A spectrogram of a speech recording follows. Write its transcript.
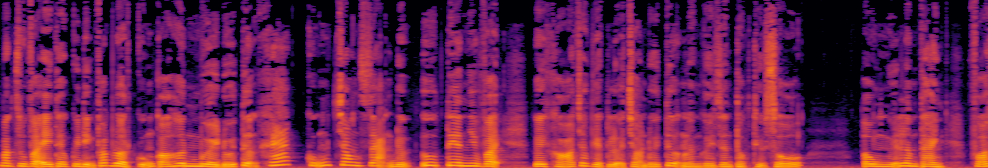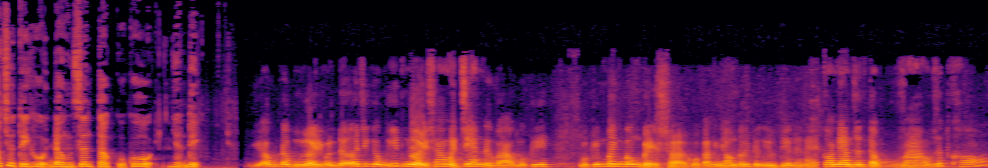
Mặc dù vậy, theo quy định pháp luật cũng có hơn 10 đối tượng khác cũng trong dạng được ưu tiên như vậy, gây khó cho việc lựa chọn đối tượng là người dân tộc thiểu số. Ông Nguyễn Lâm Thành, Phó Chủ tịch Hội đồng Dân tộc của Quốc hội nhận định. Ông đông người còn đỡ chứ ông ít người sao mà chen được vào một cái một cái mênh mông bể sở của các nhóm đối tượng ưu tiên thế này? Con em dân tộc vào rất khó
